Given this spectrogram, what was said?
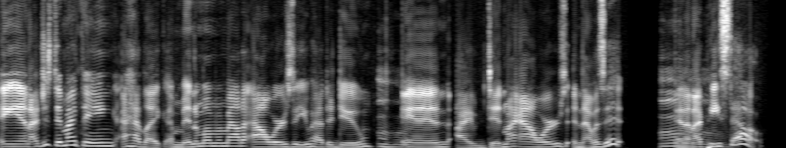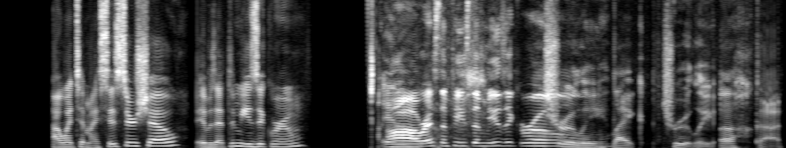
and i just did my thing i had like a minimum amount of hours that you had to do Mhm. and i did my hours and that was it and then i Mm. pieced out i went to my sister's show it was at the music room Oh, rest in peace, the music room. truly like truly oh god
